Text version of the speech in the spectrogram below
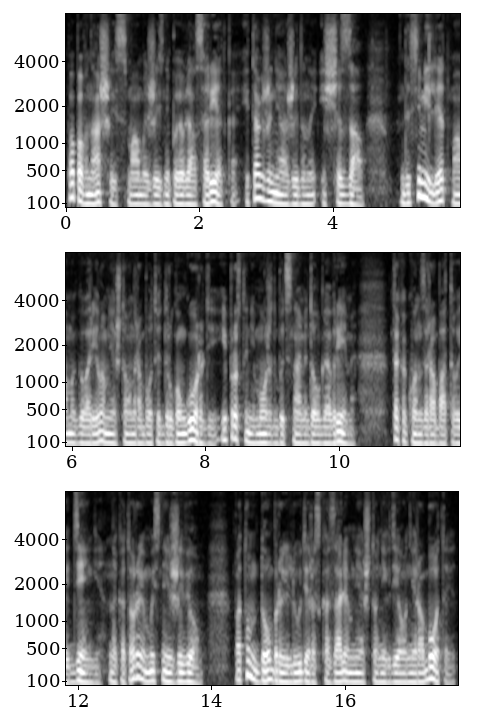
Папа в нашей с мамой жизни появлялся редко и также неожиданно исчезал. До семи лет мама говорила мне, что он работает в другом городе и просто не может быть с нами долгое время – так как он зарабатывает деньги, на которые мы с ней живем. Потом добрые люди рассказали мне, что нигде он не работает,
